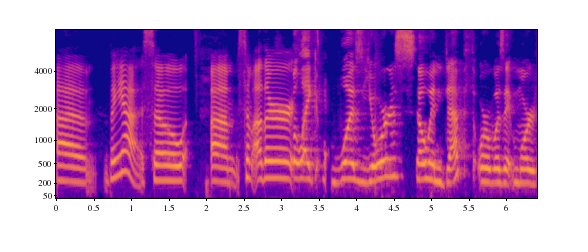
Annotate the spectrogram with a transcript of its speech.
Um, but yeah, so um, some other But like, was yours so in depth, or was it more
